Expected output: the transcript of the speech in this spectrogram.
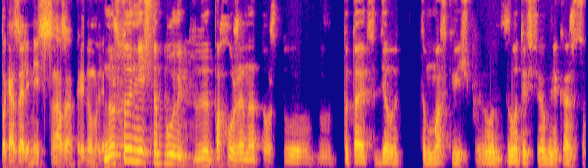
показали месяц назад, придумали? Ну, что нечто будет э, похоже на то, что пытается делать там москвич. Вот, вот и все, мне кажется.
